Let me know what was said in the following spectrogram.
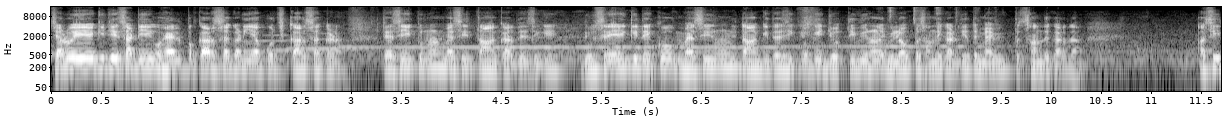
ਚਲੋ ਇਹ ਹੈ ਕਿ ਜੇ ਸਾਡੀ ਹੈਲਪ ਕਰ ਸਕਣ ਜਾਂ ਕੁਝ ਕਰ ਸਕਣ, ਤੇ ਅਸੀਂ ਇੱਕ ਉਹਨਾਂ ਨੂੰ ਮੈਸੇਜ ਤਾਂ ਕਰਦੇ ਸੀਗੇ। ਦੂਸਰੇ ਇਹ ਕਿ ਦੇਖੋ ਮੈਸੇਜ ਉਹਨਾਂ ਨੂੰ ਤਾਂ ਕੀਤਾ ਸੀ ਕਿਉਂਕਿ ਜੋਤੀ ਵੀ ਉਹਨਾਂ ਦੇ ਵਲੌਗ ਪਸੰਦ ਕਰਦੀ ਹੈ ਤੇ ਮੈਂ ਵੀ ਪਸੰਦ ਕਰਦਾ। ਅਸੀਂ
